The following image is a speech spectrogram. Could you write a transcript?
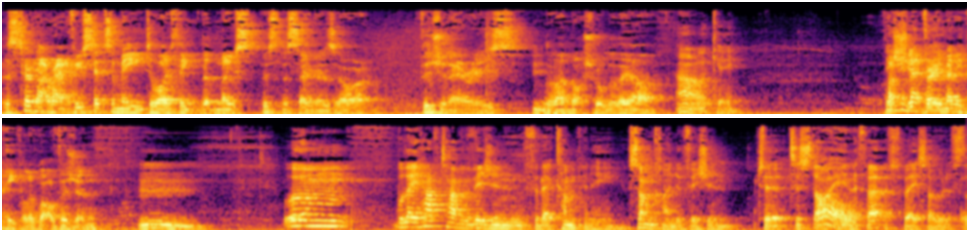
let's turn that around. If you said to me, "Do I think that most business owners are visionaries?" Hmm. Then I'm not sure that they are. Oh, okay. They I think that very many people have got a vision. Um, well, they have to have a vision for their company, some kind of vision to, to start in the first place. I would have thought.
